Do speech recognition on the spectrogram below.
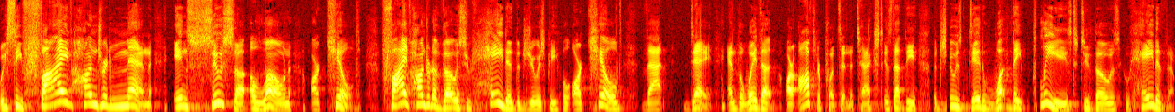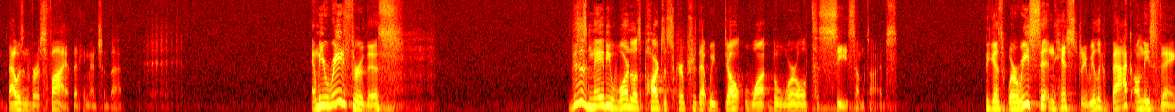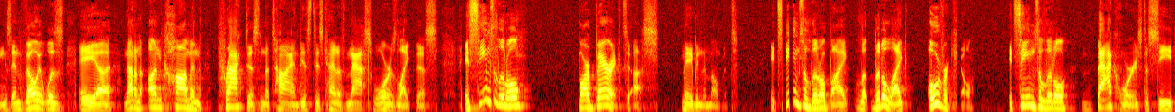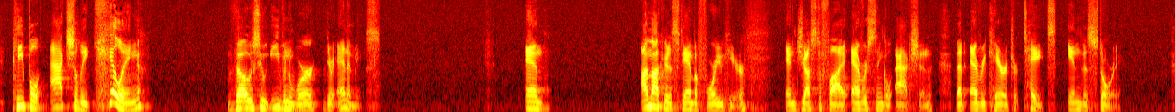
We see 500 men in Susa alone are killed. 500 of those who hated the Jewish people are killed that day. And the way that our author puts it in the text is that the, the Jews did what they pleased to those who hated them. That was in verse 5 that he mentioned that. And we read through this. This is maybe one of those parts of Scripture that we don't want the world to see sometimes. Because where we sit in history, we look back on these things, and though it was a, uh, not an uncommon practice in the time, these, these kind of mass wars like this, it seems a little barbaric to us, maybe in the moment. It seems a little, by, little like overkill. It seems a little backwards to see people actually killing those who even were their enemies. And I'm not going to stand before you here and justify every single action that every character takes in this story.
